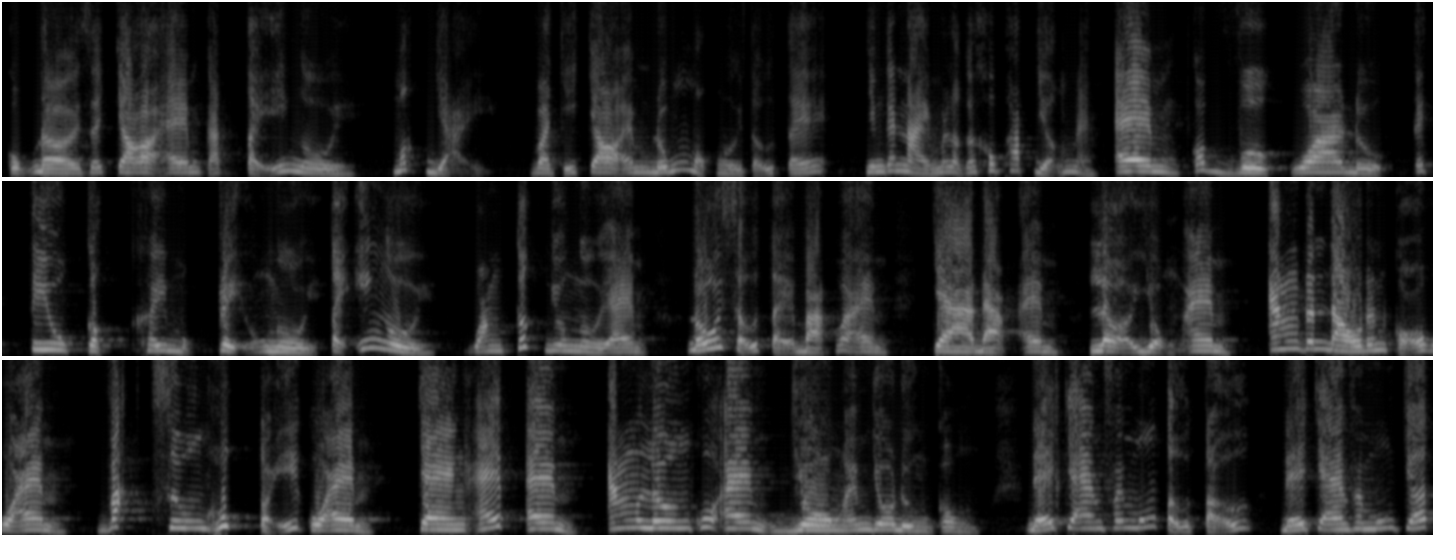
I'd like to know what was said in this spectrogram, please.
Cuộc đời sẽ cho em cả tỷ người mất dạy và chỉ cho em đúng một người tử tế. Nhưng cái này mới là cái khúc hấp dẫn nè. Em có vượt qua được cái tiêu cực khi một triệu người, tỷ người quăng cất vô người em, đối xử tệ bạc với em, chà đạp em, lợi dụng em, ăn trên đầu trên cổ của em vắt xương hút tủy của em, chèn ép em, ăn lương của em, dồn em vô đường cùng. Để cho em phải muốn tự tử, để cho em phải muốn chết,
